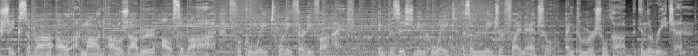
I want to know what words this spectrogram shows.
Sheikh Sabah Al Ahmad Al Jaber Al Sabah for Kuwait 2035, in positioning Kuwait as a major financial and commercial hub in the region.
